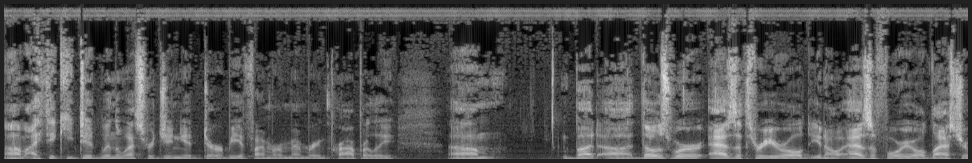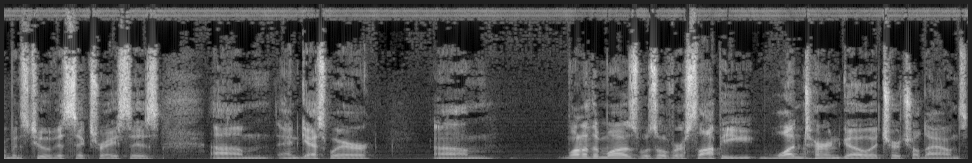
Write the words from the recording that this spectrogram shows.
Um, I think he did win the West Virginia Derby, if I'm remembering properly. Um, but uh, those were as a three year old, you know, as a four year old last year wins two of his six races. Um, and guess where? Um, one of them was was over a sloppy one turn go at Churchill Downs,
